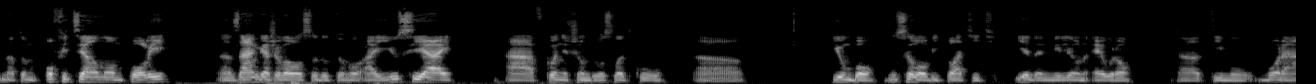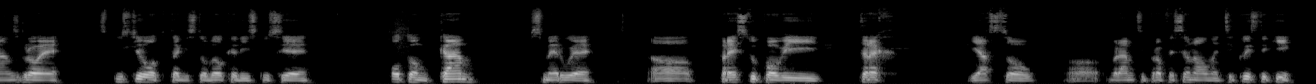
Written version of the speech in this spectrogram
na tom oficiálnom poli. Zaangažovalo sa do toho aj UCI a v konečnom dôsledku Jumbo muselo vyplatiť 1 milión eur týmu Bora Hansgrohe. Spustilo to takisto veľké diskusie o tom, kam smeruje prestupový trh jazdcov v rámci profesionálnej cyklistiky.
